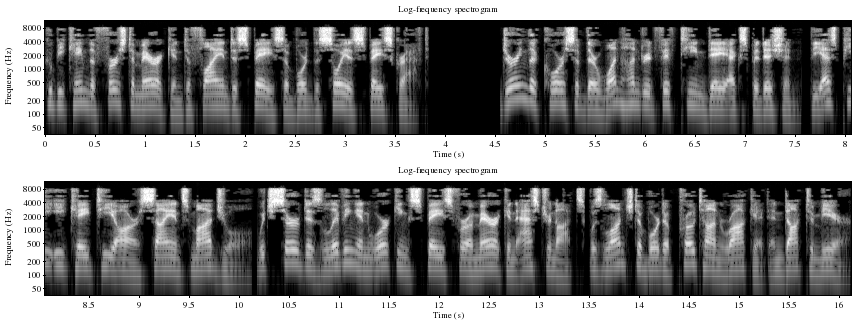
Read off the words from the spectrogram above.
who became the first American to fly into space aboard the Soyuz spacecraft. During the course of their 115-day expedition, the SPEKTR Science Module which served as living and working space for American astronauts was launched aboard a Proton rocket and docked to Mir.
